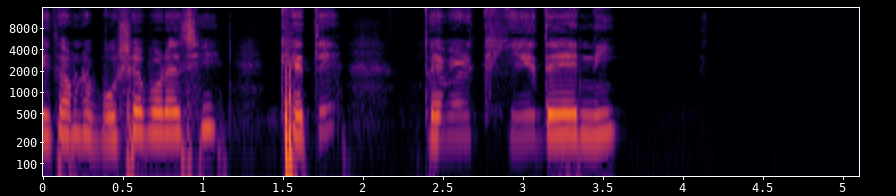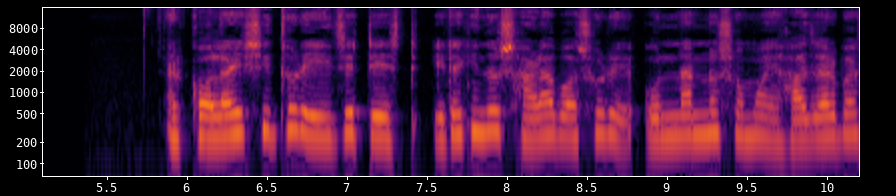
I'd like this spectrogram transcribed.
এই তো আমরা বসে পড়েছি খেতে। তো এবার খেয়ে দিয়ে নিই আর কলাই সিদ্ধর এই যে টেস্ট এটা কিন্তু সারা বছরে অন্যান্য সময় হাজারবার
